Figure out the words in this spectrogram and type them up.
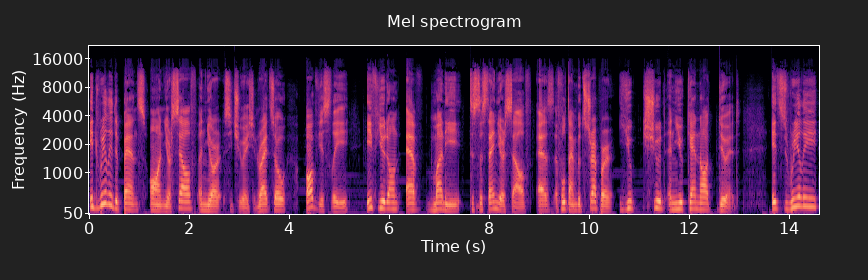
It really depends on yourself and your situation, right? So, obviously, if you don't have money to sustain yourself as a full-time bootstrapper, you should and you cannot do it. It's really,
